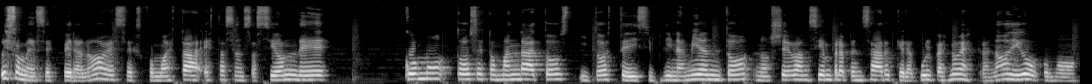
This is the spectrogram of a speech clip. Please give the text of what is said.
eso me desespera, ¿no? A veces como esta, esta sensación de cómo todos estos mandatos y todo este disciplinamiento nos llevan siempre a pensar que la culpa es nuestra, ¿no? Digo, como,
